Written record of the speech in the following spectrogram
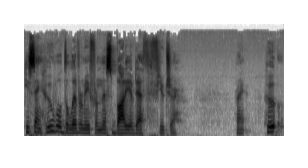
He's saying, Who will deliver me from this body of death future? Right? Who,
